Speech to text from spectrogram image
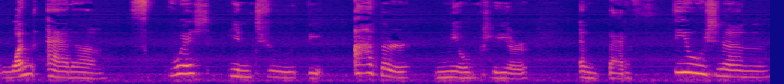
one atom squished into the other nuclear and that fusion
